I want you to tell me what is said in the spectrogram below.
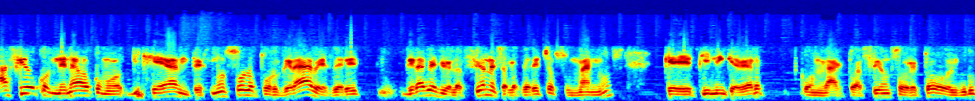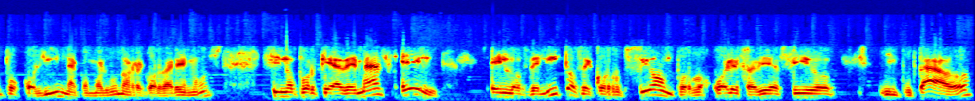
Ha sido condenado, como dije antes, no solo por graves, graves violaciones a los derechos humanos que tienen que ver con la actuación sobre todo del grupo Colina, como algunos recordaremos, sino porque además él, en los delitos de corrupción por los cuales había sido imputado,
